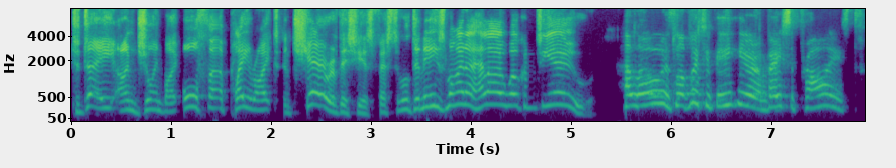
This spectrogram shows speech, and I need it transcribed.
Today, I'm joined by author, playwright, and chair of this year's festival, Denise Mina. Hello, welcome to you. Hello, it's lovely to be here. I'm very surprised.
